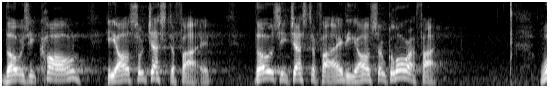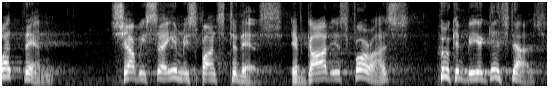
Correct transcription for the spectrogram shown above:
Those he called, he also justified. Those he justified, he also glorified. What then shall we say in response to this? If God is for us, who can be against us?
